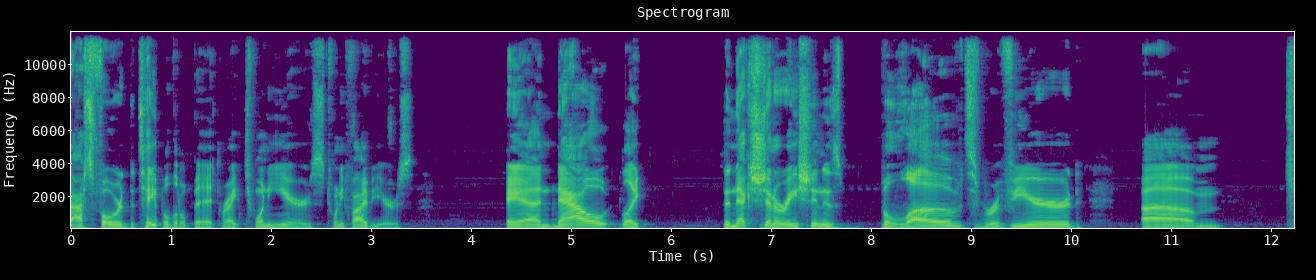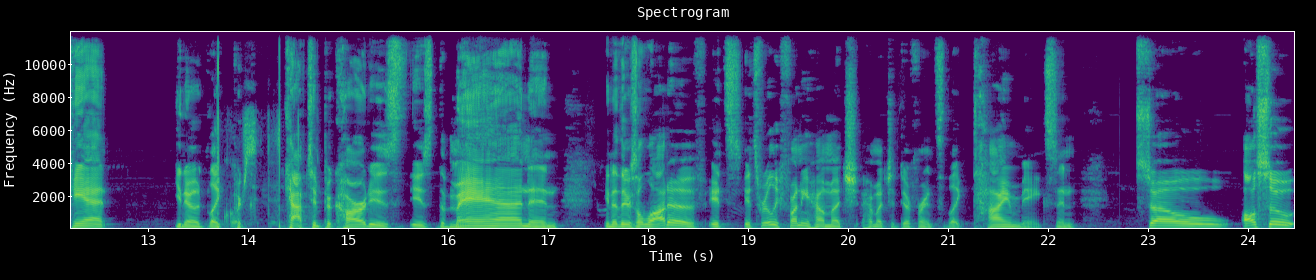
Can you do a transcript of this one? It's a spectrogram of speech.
fast forward the tape a little bit, right? Twenty years, twenty five years, and now like the next generation is beloved, revered. Um, can't you know like Captain Picard is is the man, and you know there's a lot of it's it's really funny how much how much a difference like time makes, and so also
